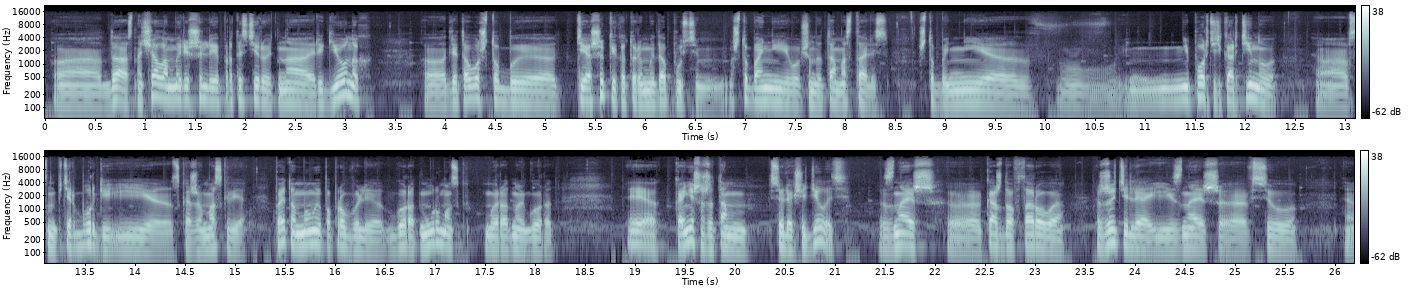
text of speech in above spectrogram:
Э, да, сначала мы решили протестировать на регионах, для того, чтобы те ошибки, которые мы допустим, чтобы они, в общем-то, там остались, чтобы не, не портить картину э, в Санкт-Петербурге и, скажем, в Москве. Поэтому мы попробовали город Мурманск, мой родной город. И, конечно же, там все легче делать. Знаешь э, каждого второго жителя и знаешь всю Э,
